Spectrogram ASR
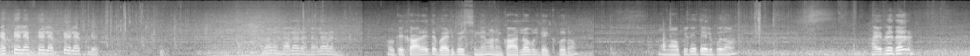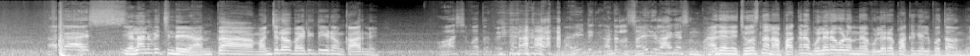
Left left left left. అలా రండి అలా రండి అలా రండి ఓకే కార్ అయితే బయటకు వచ్చింది. మనం కార్ లోపలికి ఎక్కిపోదాం. లోపలికి అయితే వెళ్ళిపోదాం. Hi brother. ఎలా అనిపించింది? అంత మంచులో బయటకు తీయడం కార్ని. వాసిపోతుంది. బయట అంటే సైడ్ లాగేస్తుంది బండి. అదే అదే చూస్తున్నాను. ఆ పక్కన బులెరో కూడా ఉంది. ఆ బులెరో పక్కకి వెళ్ళిపోతా ఉంది.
